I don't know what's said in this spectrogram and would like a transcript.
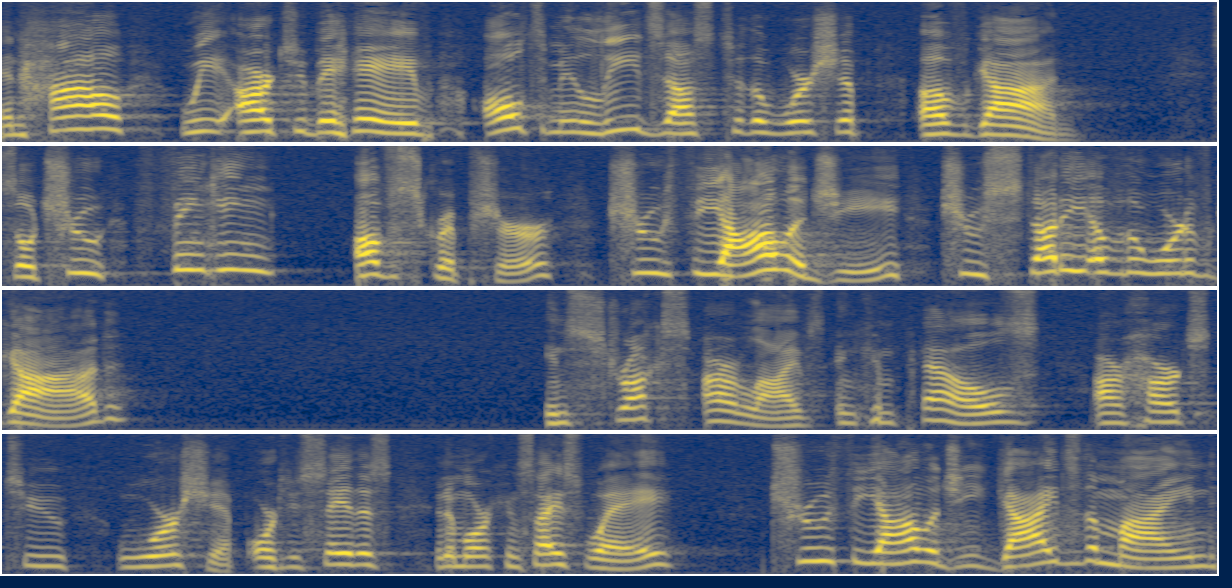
and how we are to behave ultimately leads us to the worship of God. So, true thinking of Scripture, true theology, true study of the Word of God instructs our lives and compels our hearts to worship. Or to say this in a more concise way, true theology guides the mind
